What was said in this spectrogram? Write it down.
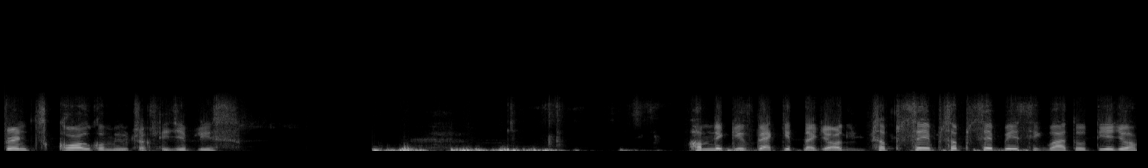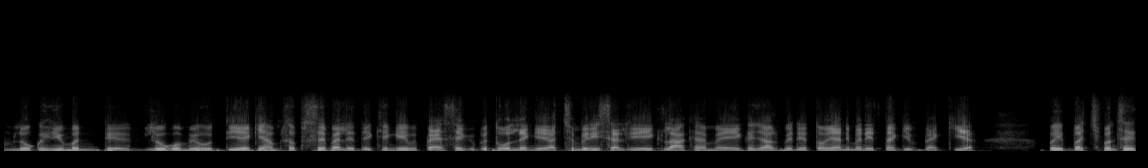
friends call को म्यूट रख लीजिए प्लीज़ हमने गिव बैक कितना किया? और सबसे सबसे बेसिक बात होती है जो हम लोग ह्यूमन लोगों में होती है कि हम सबसे पहले देखेंगे पैसे के पे तोलेंगे। अच्छा मेरी सैलरी एक लाख है, मैं एक हज़ार रुपये देता हूँ, यानी मैंने इतना गिव बैक किया। भाई, बचपन से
